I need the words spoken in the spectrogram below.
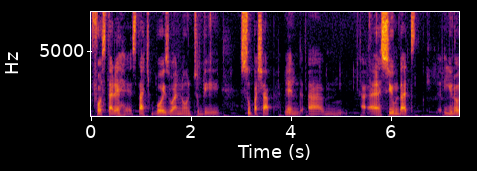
for Starehe, Starch boys were known to be super sharp, and um, I I assume that you know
